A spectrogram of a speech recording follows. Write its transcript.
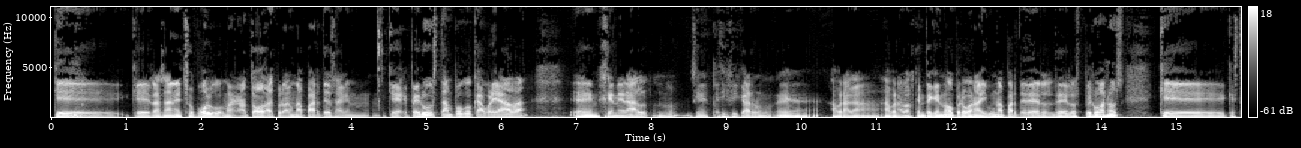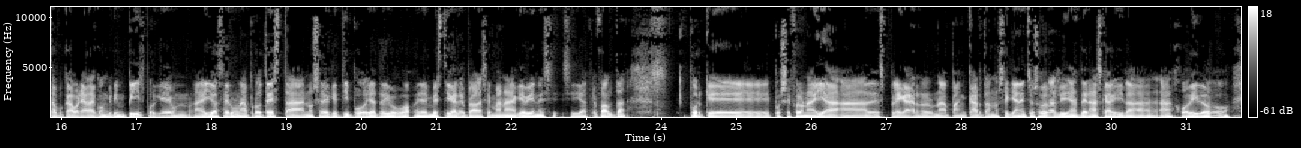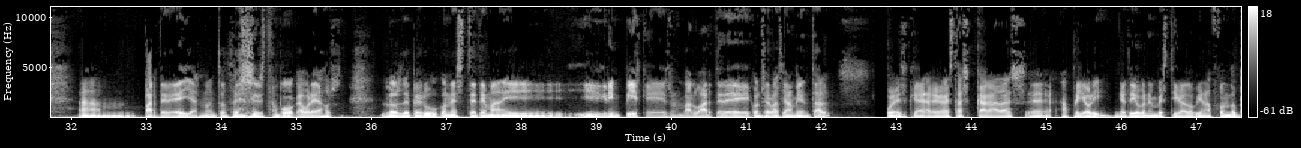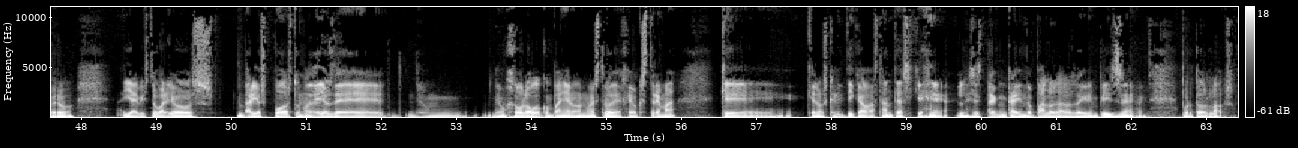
que, que, las han hecho polvo. Bueno, no todas, pero hay una parte, o sea, que, Perú está un poco cabreada en general, ¿no? Sin especificar, eh, habrá, habrá gente que no, pero bueno, hay una parte de, de los peruanos que, que está cabreada con Greenpeace porque ha ido a hacer una protesta, no sé de qué tipo, ya te digo, ya investigaré para la semana que viene si, si hace falta, porque pues se fueron ahí a, desplegar una pancarta, no sé qué han hecho sobre las líneas de Nazca y la han jodido parte de ellas, ¿no? Entonces están un poco cabreados los de Perú con este tema y, Greenpeace, que es un baluarte de conservación ambiental, pues que haga estas cagadas eh, a priori. Ya te digo que no he investigado bien a fondo, pero ya he visto varios varios posts, uno de ellos de, de, un, de un geólogo, compañero nuestro de GeoExtrema, que, que los critica bastante, así que les están cayendo palos a los de Greenpeace eh, por todos lados.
